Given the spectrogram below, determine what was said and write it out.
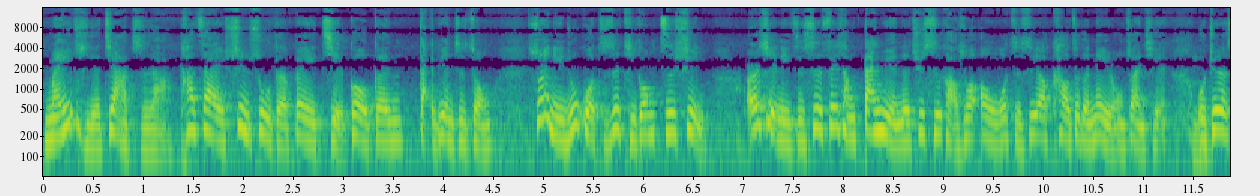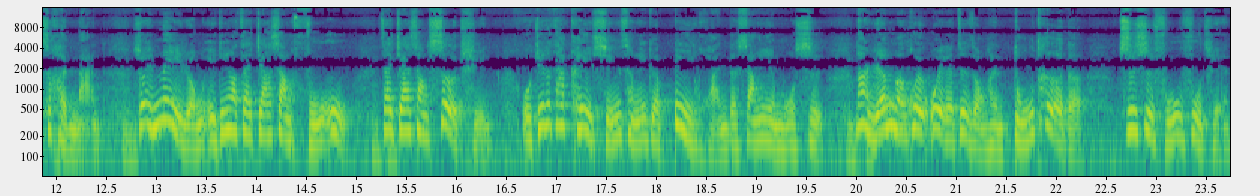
媒体的价值啊，它在迅速的被解构跟改变之中。所以你如果只是提供资讯，而且你只是非常单元的去思考说，哦，我只是要靠这个内容赚钱，我觉得是很难。所以内容一定要再加上服务，再加上社群，我觉得它可以形成一个闭环的商业模式。那人们会为了这种很独特的知识服务付钱。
